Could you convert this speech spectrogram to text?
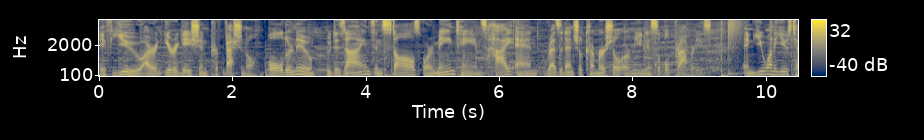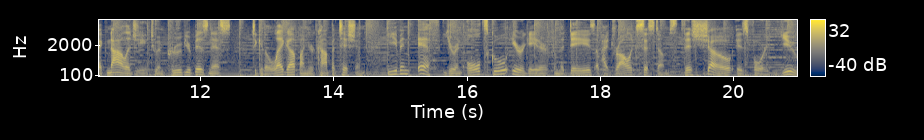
If you are an irrigation professional, old or new, who designs, installs, or maintains high end residential, commercial, or municipal properties, and you want to use technology to improve your business to get a leg up on your competition, even if you're an old school irrigator from the days of hydraulic systems, this show is for you.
